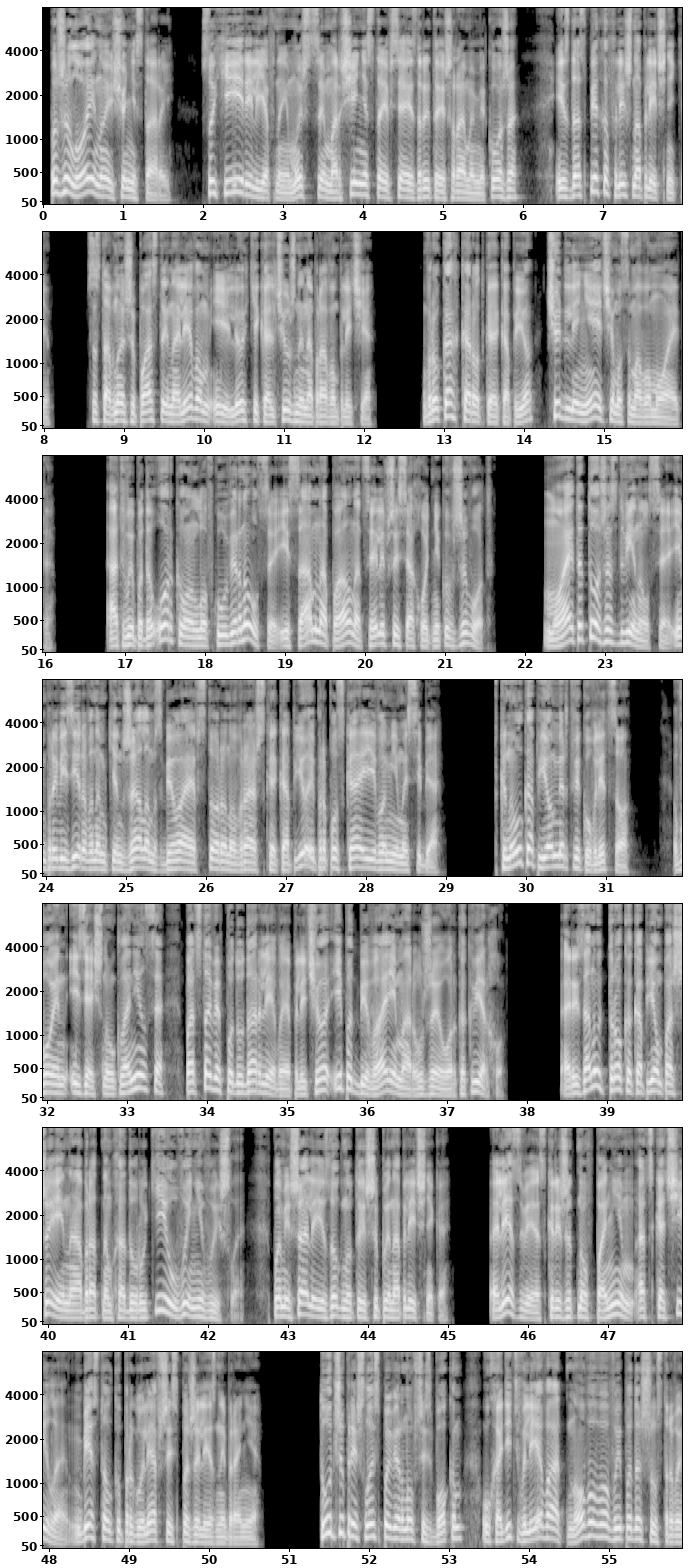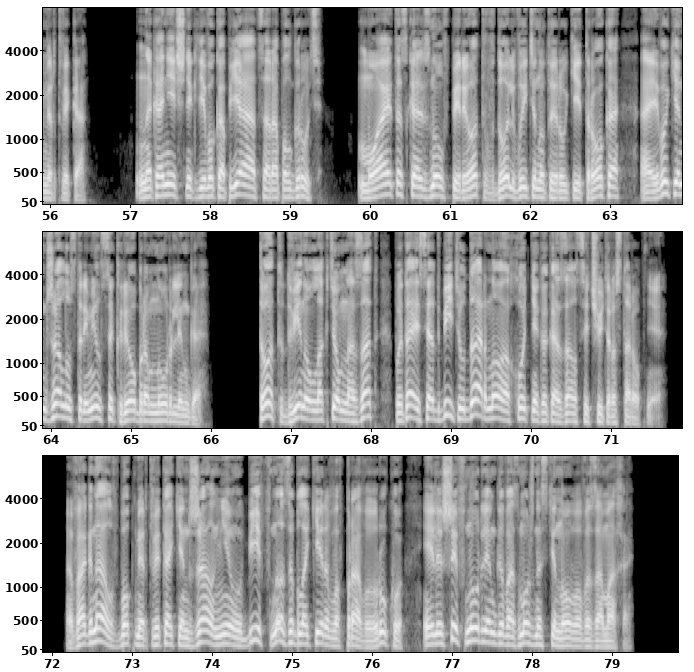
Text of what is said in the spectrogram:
Пожилой, но еще не старый. Сухие рельефные мышцы, морщинистая, вся изрытая шрамами кожа. Из доспехов лишь наплечники. Составной шипастый на левом и легкий кольчужный на правом плече. В руках короткое копье, чуть длиннее, чем у самого Муайта. От выпада орка он ловко увернулся и сам напал, нацелившись охотнику в живот. Муайта тоже сдвинулся, импровизированным кинжалом сбивая в сторону вражеское копье и пропуская его мимо себя. Ткнул копьем мертвяку в лицо. Воин изящно уклонился, подставив под удар левое плечо и подбивая им оружие орка кверху. Резануть трока копьем по шее на обратном ходу руки, увы, не вышло. Помешали изогнутые шипы наплечника. Лезвие, скрежетнув по ним, отскочило, без толку прогулявшись по железной броне. Тут же пришлось, повернувшись боком, уходить влево от нового выпада шустрого мертвяка. Наконечник его копья оцарапал грудь. Муайта скользнул вперед вдоль вытянутой руки Трока, а его кинжал устремился к ребрам Нурлинга. Тот двинул локтем назад, пытаясь отбить удар, но охотник оказался чуть расторопнее. Вогнал в бок мертвяка кинжал, не убив, но заблокировав правую руку и лишив Нурлинга возможности нового замаха.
